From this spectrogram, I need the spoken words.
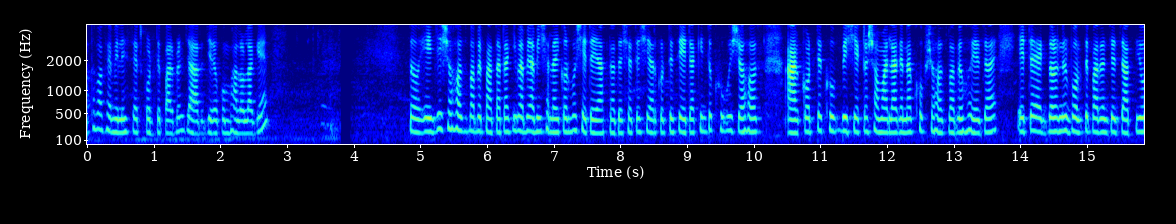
অথবা ফ্যামিলি সেট করতে পারবেন, যার যেরকম ভালো লাগে। তো এই যে সহজভাবে পাতাটা কীভাবে আমি সেলাই করব সেটাই আপনাদের সাথে শেয়ার করতেছি। এটা কিন্তু খুবই সহজ আর করতে খুব বেশি একটা সময় লাগে না খুব সহজভাবে হয়ে যায়। এটা এক ধরনের বলতে পারেন যে জাতীয়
